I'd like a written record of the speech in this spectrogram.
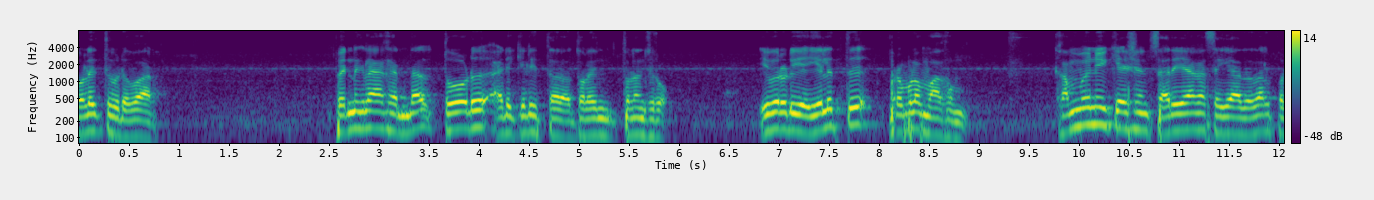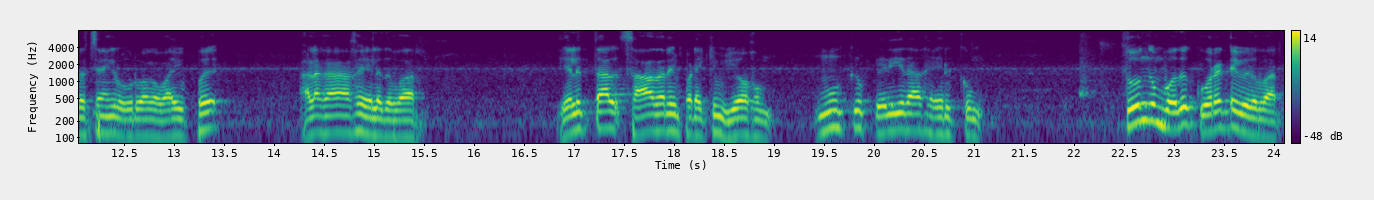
தொலைத்து விடுவார். பெண்களாக இருந்தால் தோடு அடிக்கடி தொலை தொலைஞ்சிரும். இவருடைய எழுத்து பிரபலமாகும். கம்யூனிகேஷன் சரியாக செய்யாததால் பிரச்சனைகள் உருவாக வாய்ப்பு அழகாக எழுதுவார். எழுத்தால் சாதனை படைக்கும் யோகம் மூக்கு பெரியதாக இருக்கும். தூங்கும்போது குரட்டை விடுவார்.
